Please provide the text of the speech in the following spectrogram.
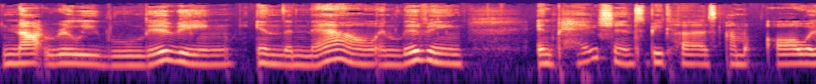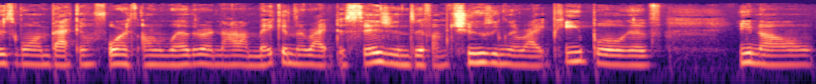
not really living in the now and living in patience because I'm always going back and forth on whether or not I'm making the right decisions, if I'm choosing the right people, if you know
